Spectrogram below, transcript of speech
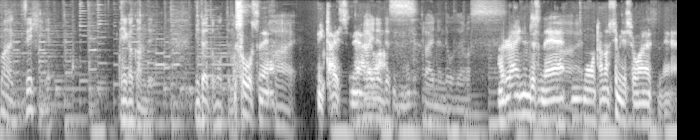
まあぜひね映画館で見たいと思ってます。そうですね。はい。見たいですね。来年です、来年でございます。うん来年ですね、はい。もう楽しみでしょうがないですね。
